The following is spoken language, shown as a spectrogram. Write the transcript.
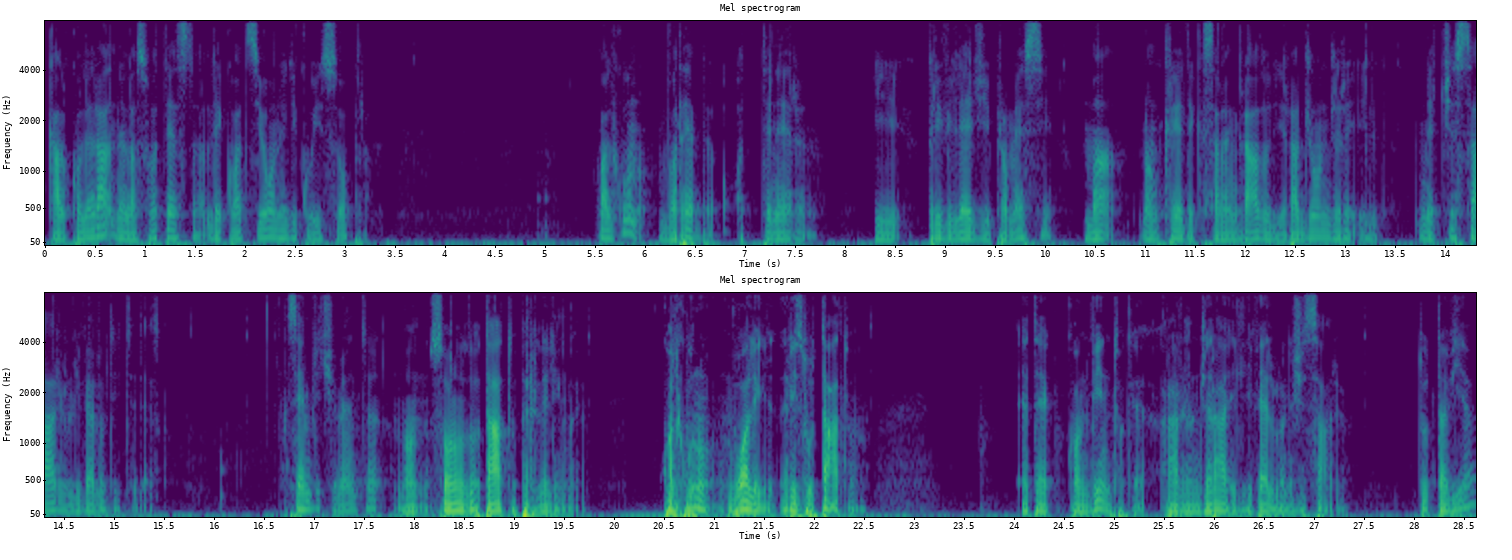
calcolerà nella sua testa l'equazione di cui sopra. Qualcuno vorrebbe ottenere i privilegi promessi, ma non crede che sarà in grado di raggiungere il necessario livello di tedesco. Semplicemente non sono dotato per le lingue. Qualcuno vuole il risultato ed è convinto che raggiungerà il livello necessario. Tuttavia,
